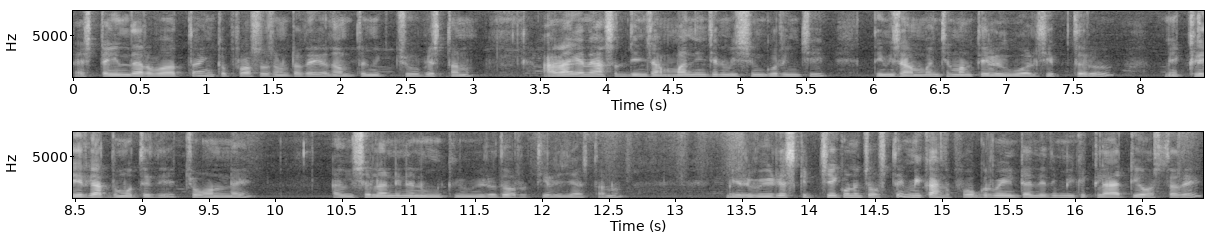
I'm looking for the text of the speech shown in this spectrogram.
టెస్ట్ అయిన తర్వాత ఇంకా ప్రాసెస్ ఉంటుంది అదంతా మీకు చూపిస్తాను. అలాగే అసలు దీనికి సంబంధించిన విషయం గురించి దీనికి సంబంధించిన మన తెలుగు వాళ్ళు చెప్తారు. మీకు క్లియర్గా అర్థమవుతుంది చూడండి. ఆ విషయాలన్నీ నేను మీకు వీడియో ద్వారా తెలియజేస్తాను. మీరు వీడియో స్కిప్ చేయకుండా చూస్తే మీకు అసలు ప్రోగ్రామ్ ఏంటనేది మీకు క్లారిటీ వస్తుంది.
